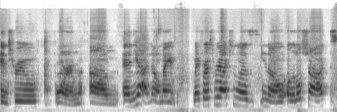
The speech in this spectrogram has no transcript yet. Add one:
in true form. Um, and yeah, no, my my first reaction was, you know, a little shocked.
